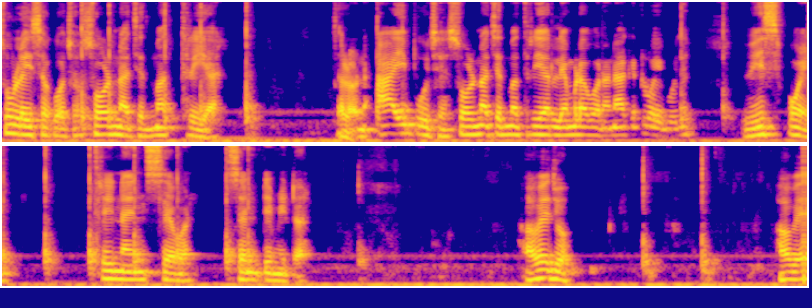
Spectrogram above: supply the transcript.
શું લઈ શકો છો? સોળના છેદમાં થ્રી આર ચાલો, અને આ આપ્યું છે સોળના છેદમાં થ્રી આર લેમડા વન, અને આ કેટલું આપ્યું છે? વીસ point three nine seven centimetre હવે જો, હવે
